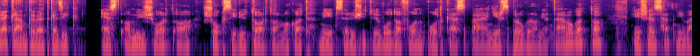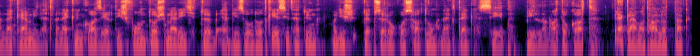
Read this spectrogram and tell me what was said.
Reklám következik. Ezt a műsort a sokszínű tartalmakat népszerűsítő Vodafone Podcast Pányérsz programja támogatta, és ez hát nyilván nekem, illetve nekünk azért is fontos, mert így több epizódot készíthetünk, vagyis többször okozhatunk nektek szép pillanatokat. Reklámot hallottak.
